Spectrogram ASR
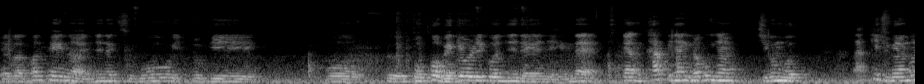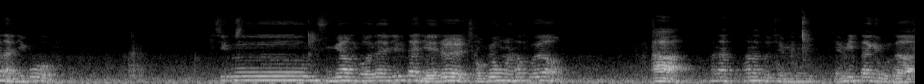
얘가 컨테이너 엔진엑스고 이쪽이 뭐그 도커 몇 개 올릴 건지 내는 얘기인데 그냥 다 그냥 이러고 그냥 지금 뭐 딱히 중요한 건 아니고 지금 중요한 거는 일단 얘를 적용을 하고요. 아 하나 하나 더 재밌는 재밌다기보다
